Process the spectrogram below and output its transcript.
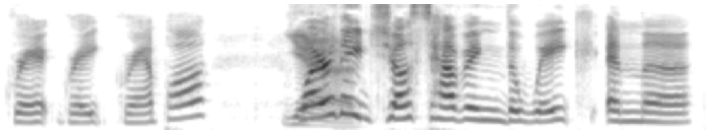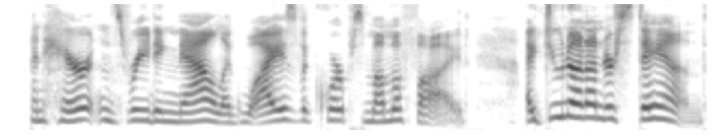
great great grandpa. Yeah. Why are they just having the wake and the inheritance reading now? Like why is the corpse mummified? I do not understand.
